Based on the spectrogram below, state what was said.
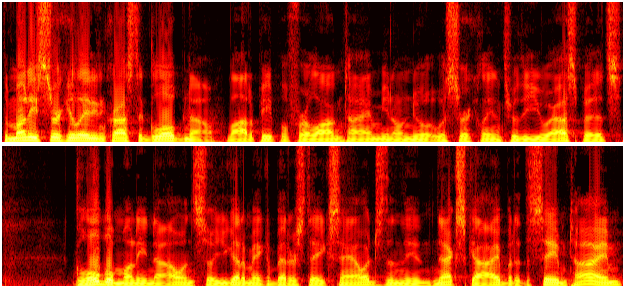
the money's circulating across the globe now. A lot of people for a long time, you know, knew it was circulating through the U.S., but it's global money now, and so you got to make a better steak sandwich than the next guy. But at the same time,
